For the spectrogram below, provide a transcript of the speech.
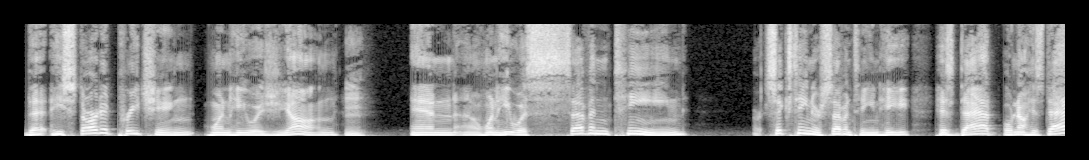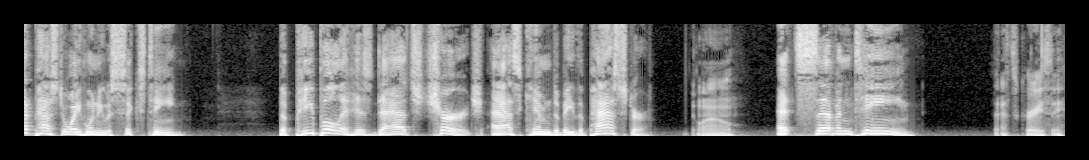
that he started preaching when he was young, and uh, when he was seventeen. Or 16 or 17 he his dad or no his dad passed away when he was 16 the people at his dad's church asked him to be the pastor wow, at 17 that's crazy.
